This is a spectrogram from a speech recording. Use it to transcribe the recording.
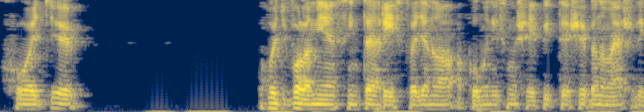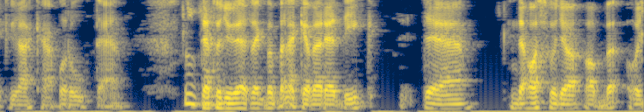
hogy hogy valamilyen szinten részt vegyen a, a kommunizmus építésében a második világháború után. Igen. Tehát, hogy ő ezekbe belekeveredik, de de az, hogy, a, a, hogy,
